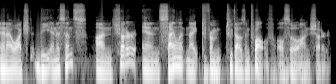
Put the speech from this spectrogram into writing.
And I watched The Innocents on Shudder and Silent Night from 2012, also on Shudder.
